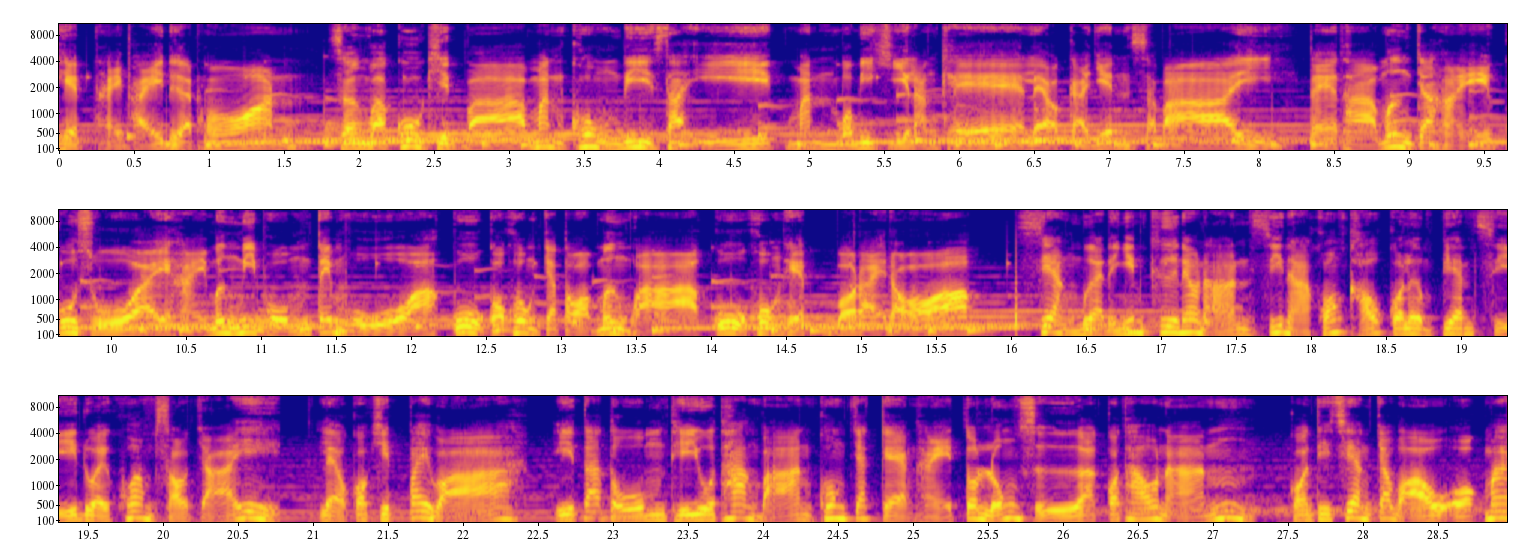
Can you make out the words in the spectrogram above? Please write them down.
เฮ็ดให้ไผเดือดร้อนซึ่งว่ากูคิดว่ามันคงดีซะอีก มันบ่มีขี้รังแคแล้วก็เย็นสบาย แต่ถ้ามึงจะให้กูสวยให้มึงมีผมเต็มหัว กูก็คงจะตอบมึงว่ากูคงเฮ็ดบ่ได้ดอกเสียงเมื่อได้ยินคือแนวนั้นสีหนาของเขาก็เริ่มเปลี่ยนสีด้วยความเศร้าใจ แล้วก็คิดไปว่าอีตาตุ่มที่อยู่ทางบ้านคงจะแกงให้ต้นหลงเสือก็เท่านั้น ก่อนที่เสียงจะเว้าออกมา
